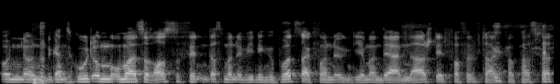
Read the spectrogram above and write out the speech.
und, und ganz gut, um, um mal so rauszufinden, dass man irgendwie den Geburtstag von irgendjemandem, der einem nahesteht, vor fünf Tagen verpasst hat,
